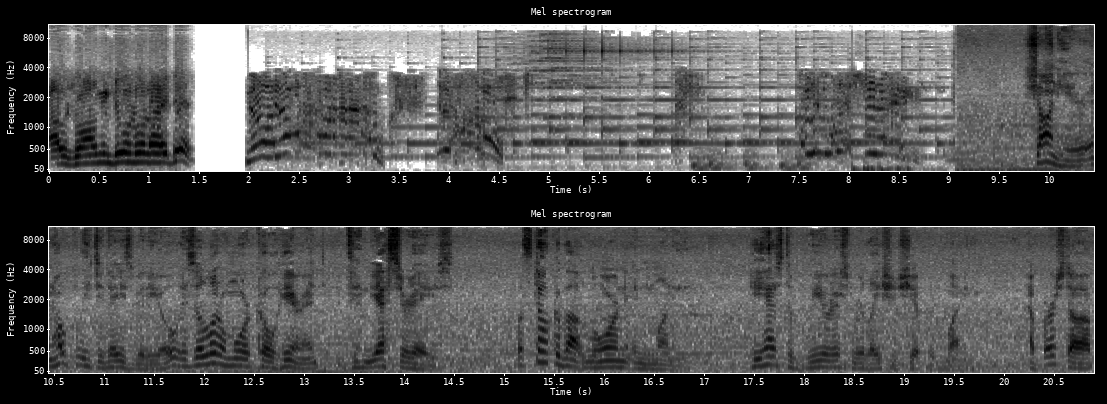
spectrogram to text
I was wrong in doing what I did. No, no, no. Are you listening? Sean here, and hopefully today's video is a little more coherent than yesterday's. Let's talk about Lorne and money. He has the weirdest relationship with money. Now, first off,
